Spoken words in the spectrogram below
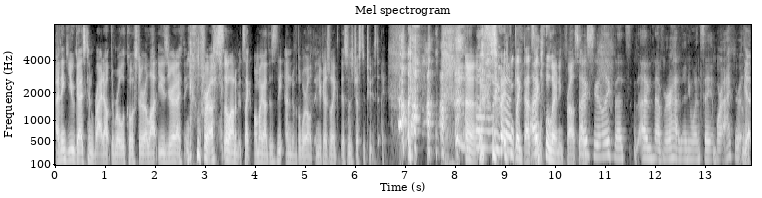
I think you guys can ride out the roller coaster a lot easier. And I think for us, a lot of it's like, oh my god, this is the end of the world, and you guys are like, this is just a Tuesday. Uh, Oh so I think like that's I- like the learning process. I feel like that's I've never had anyone say it more accurately. Yeah.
